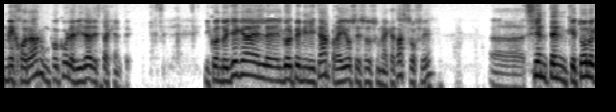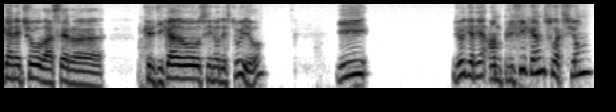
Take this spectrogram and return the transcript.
mejorar un poco la vida de esta gente. Y cuando llega el, golpe militar, para ellos eso es una catástrofe. Ah, sienten que todo lo que han hecho va a ser ah, criticado, sino destruido. Y yo diría, amplifican su acción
